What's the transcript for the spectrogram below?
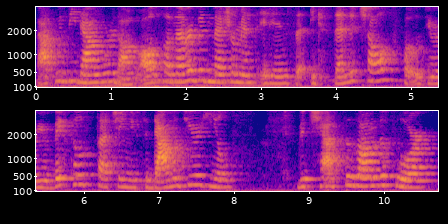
That would be downward dog. Also another good measurement, it is extended child's pose. Your, your big toes touching, you sit down onto your heels. The chest is on the floor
